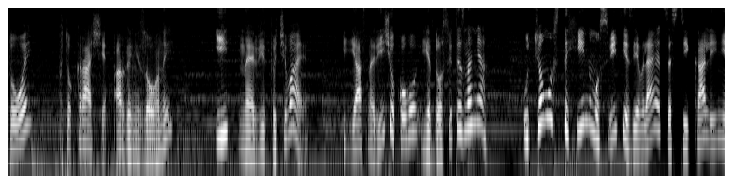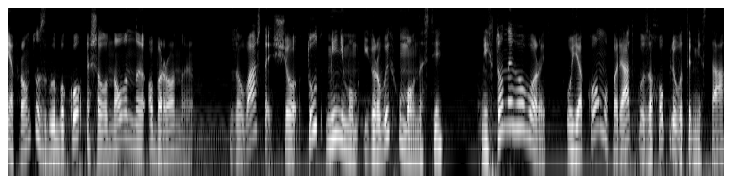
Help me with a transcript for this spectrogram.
той, хто краще організований і не відпочиває. І ясна річ, у кого є досвід і знання. У цьому стихійному світі з'являється стійка лінія фронту з глибоко ешелонованою обороною. Зауважте, що тут мінімум ігрових умовностей. Ніхто не говорить, у якому порядку захоплювати міста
